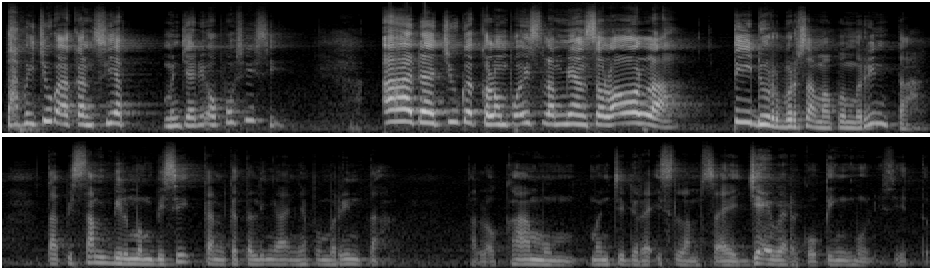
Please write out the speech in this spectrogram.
tapi juga akan siap menjadi oposisi. Ada juga kelompok Islam yang seolah-olah tidur bersama pemerintah, tapi sambil membisikkan ke telinganya pemerintah. Kalau kamu mencederai Islam, saya jewer kupingmu di situ.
